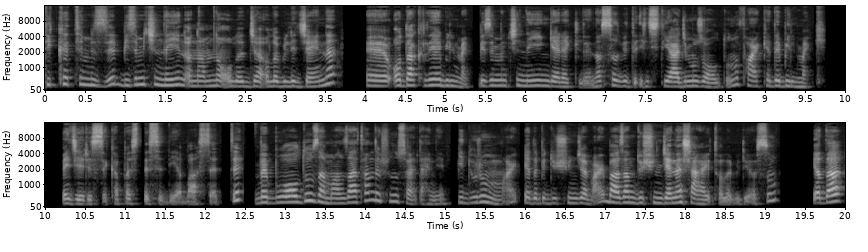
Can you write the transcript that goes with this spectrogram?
dikkatimizi bizim için neyin önemli olacağı, olabileceğine e, odaklayabilmek, bizim için neyin gerekli, nasıl bir ihtiyacımız olduğunu fark edebilmek becerisi, kapasitesi diye bahsetti. Ve bu olduğu zaman zaten de şunu söyledi hani bir durum var ya da bir düşünce var. Bazen düşüncene şahit olabiliyorsun. Ya da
